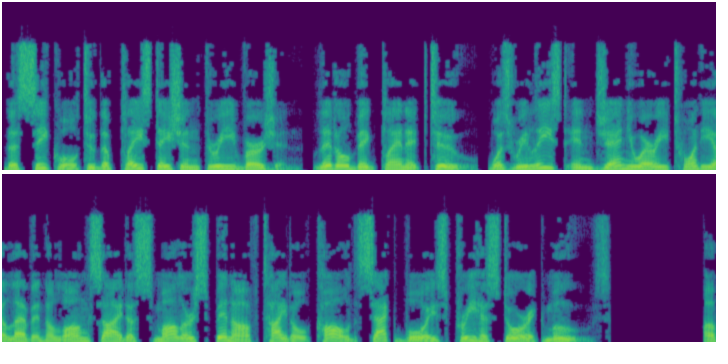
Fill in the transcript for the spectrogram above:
The sequel to the PlayStation 3 version, Little Big Planet 2, was released in January 2011 alongside a smaller spin-off title called Sackboy's Prehistoric Moves. A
